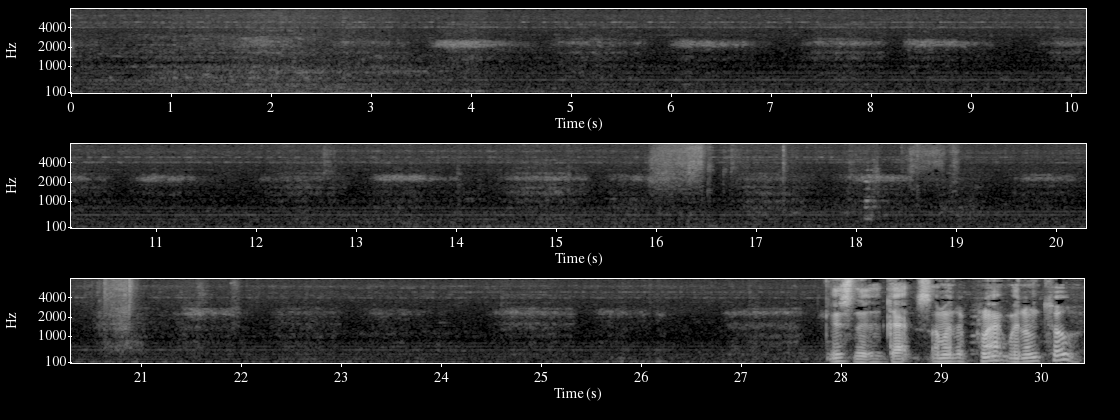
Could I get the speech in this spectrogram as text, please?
This nigga got some of the plant with him too.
